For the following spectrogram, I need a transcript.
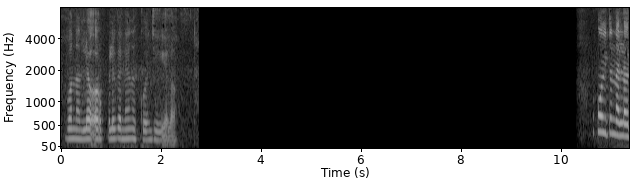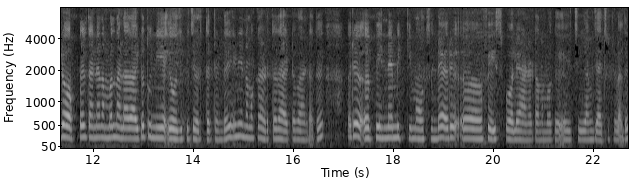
അപ്പോൾ നല്ല ഉറപ്പിൽ തന്നെ നിൽക്കുകയും ചെയ്യുമല്ലോ അപ്പോൾ ഇത് നല്ലൊരു ഉറപ്പിൽ തന്നെ നമ്മൾ നല്ലതായിട്ട് തുന്നി യോജിപ്പിച്ചെടുത്തിട്ടുണ്ട് ഇനി നമുക്ക് അടുത്തതായിട്ട് വേണ്ടത് ഒരു പിന്നെ മിക്കി മൗസിന്റെ ഒരു ഫേസ് പോലെയാണ് കേട്ടോ നമ്മൾ ചെയ്യാൻ വിചാരിച്ചിട്ടുള്ളത്.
